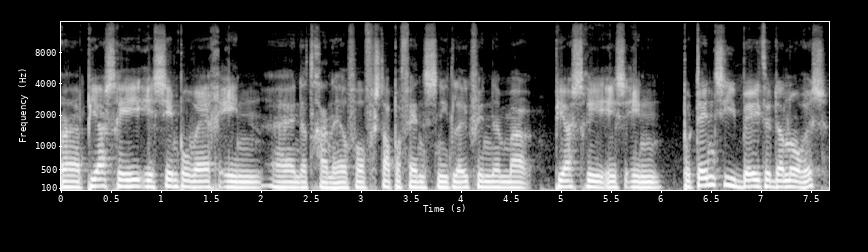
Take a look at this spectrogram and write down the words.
uh, Piastri is simpelweg in... en dat gaan heel veel Verstappen-fans niet leuk vinden... maar Piastri is in potentie beter dan Norris.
